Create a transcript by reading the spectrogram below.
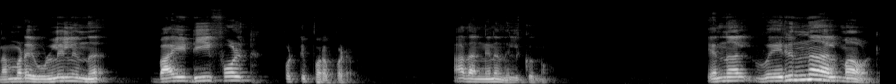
നമ്മുടെ ഉള്ളിൽ നിന്ന് ബൈ ഡീഫോൾട്ട് പൊട്ടിപ്പുറപ്പെടും. അതങ്ങനെ നിൽക്കുന്നു. എന്നാൽ വരുന്ന ആത്മാവുണ്ട്.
